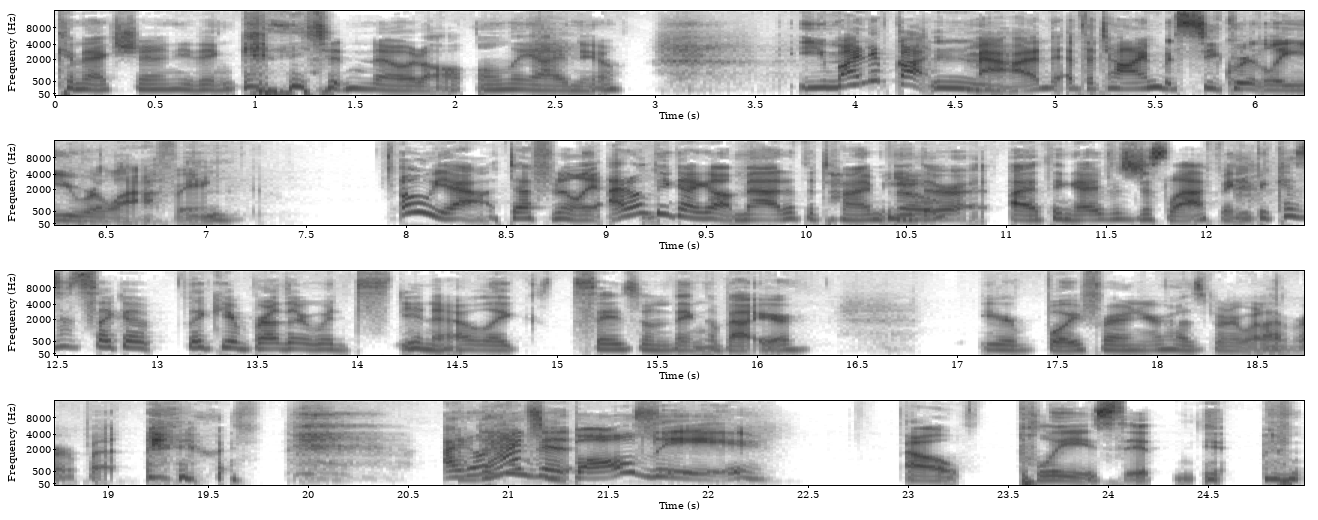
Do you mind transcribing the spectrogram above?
connection. He didn't. He didn't know at all. Only I knew. You might have gotten hmm. mad at the time, but secretly you were laughing. Oh yeah, definitely. I don't think I got mad at the time No? either. I think I was just laughing because it's like a like your brother would, you know, like say something about your your boyfriend, your husband, or whatever. But I don't That's think that. ballsy. oh, please! It, it-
